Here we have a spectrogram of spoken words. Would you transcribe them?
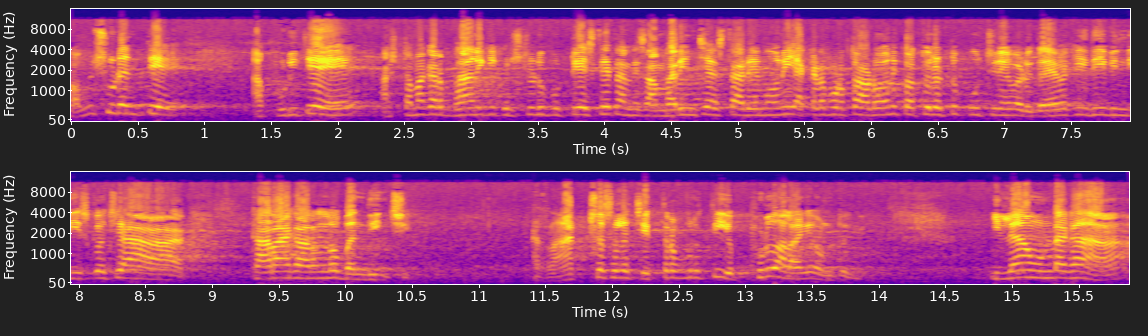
కంసుడంతే ఆ పుడితే అష్టమ గర్భానికి కృష్ణుడు పుట్టేస్తే తనని సంహరించేస్తాడేమో అని ఎక్కడ పుడతాడో అని కత్తులట్టు కూర్చునేవాడు. దేవకి దేవిని తీసుకొచ్చి ఆ కారాగారంలో బంధించి. రాక్షసుల చిత్రవృత్తి ఎప్పుడూ అలాగే ఉంటుంది. ఇలా ఉండగా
